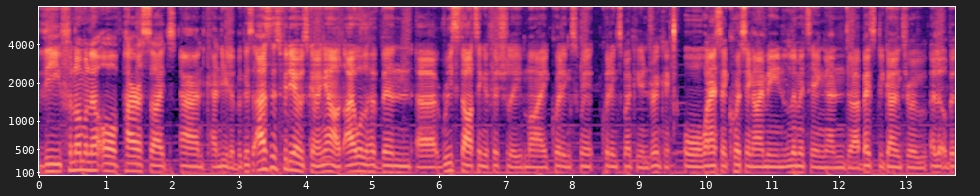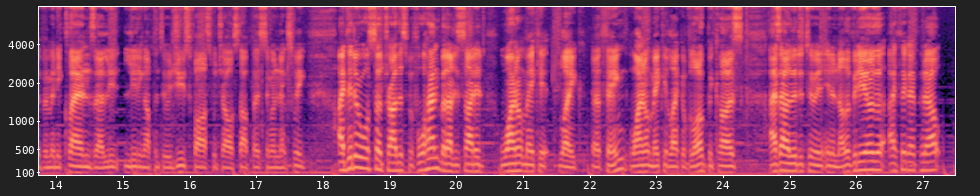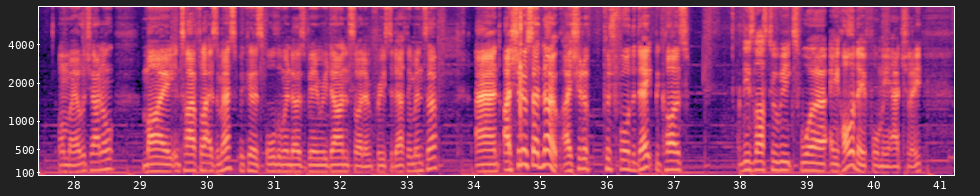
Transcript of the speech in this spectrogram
the phenomena of parasites and candida. Because as this video is going out I will have been uh, restarting officially my quitting quitting smoking and drinking. Or when I say quitting I mean limiting and uh, basically going through a little bit of a mini cleanse uh, le leading up into a juice fast which I'll start posting on next week. I did also try this beforehand but I decided why not make it like a thing? Why not make it like a vlog? Because as I alluded to in, in another video that I think I put out on my other channel my entire flat is a mess because all the windows are being redone so I don't freeze to death in winter. And I should have said no. I should have pushed forward the date because these last two weeks were a holiday for me actually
